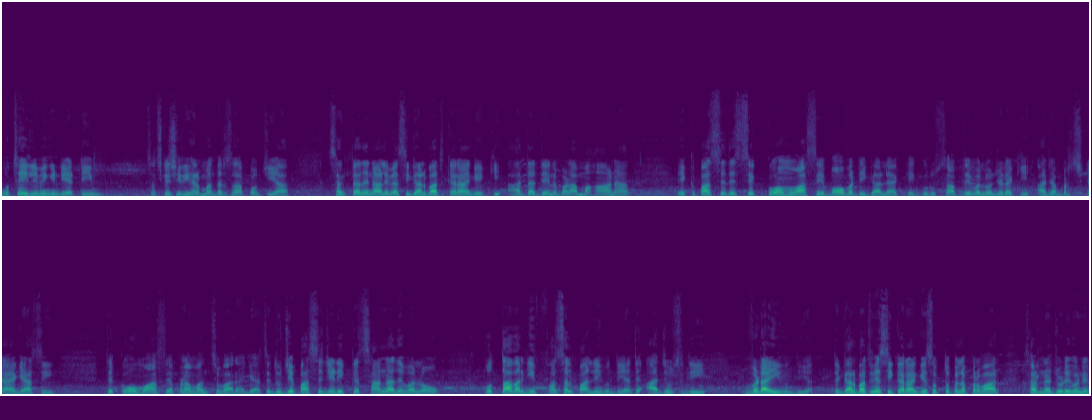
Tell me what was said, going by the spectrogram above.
ਉੱਥੇ ਹੀ living India team Sachkhand Sri Harmandir Sahib ਪਹੁੰਚੀ ਆ। ਸੰਗਤਾਂ ਦੇ ਨਾਲ ਵੀ ਅਸੀਂ ਗੱਲਬਾਤ ਕਰਾਂਗੇ ਕਿ ਅੱਜ ਦਾ ਦਿਨ ਬੜਾ ਮਹਾਨ ਆ। ਇੱਕ ਪਾਸੇ ਤੇ ਸਿੱਖ ਕੌਮ ਵਾਸਤੇ ਬਹੁਤ ਵੱਡੀ ਗੱਲ ਹੈ ਕਿ ਗੁਰੂ ਸਾਹਿਬ ਦੇ ਵੱਲੋਂ ਜਿਹੜਾ ਕਿ ਅੱਜ ਅੰਮ੍ਰਿਤ ਛਕਾਇਆ ਗਿਆ ਸੀ ਤੇ ਕੌਮ ਵਾਸਤੇ ਆਪਣਾ ਵੰਸ਼ ਵਾਰਿਆ ਗਿਆ ਸੀ। ਦੂਜੇ ਪਾਸੇ ਜਿਹੜੀ ਕਿਸਾਨਾਂ ਦੇ ਵੱਲੋਂ ਪੁੱਤਾਂ ਵਰਗੀ ਫਸਲ ਪਾਲੀ ਹੁੰਦੀ ਹੈ ਤੇ ਅੱਜ ਉਸ ਦੀ ਵਡਾਈ ਹੁੰਦੀ ਹੈ ਤੇ ਗੱਲਬਾਤ ਵੀ ਅਸੀਂ ਕਰਾਂਗੇ। ਸਭ ਤੋਂ ਪਹਿਲਾਂ ਪਰਿਵਾਰ ਸਾਡੇ ਨਾਲ ਜੁੜੇ ਹੋਏ ਨੇ।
